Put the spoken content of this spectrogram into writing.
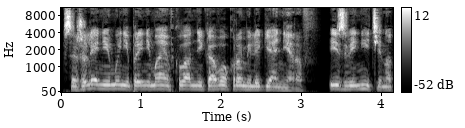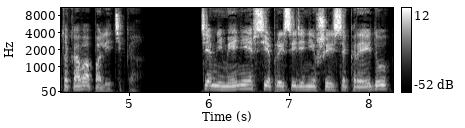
К сожалению, мы не принимаем в клан никого, кроме легионеров. Извините, но такова политика. Тем не менее, все присоединившиеся к рейду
